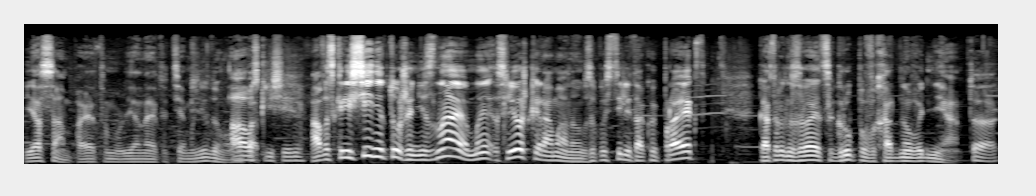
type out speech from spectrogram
я сам, поэтому я на эту тему не думал. а по- «Воскресенье»? а воскресенье тоже не знаю. Мы с Лешкой Романовым запустили такой проект, который называется «Группа выходного дня». Так.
